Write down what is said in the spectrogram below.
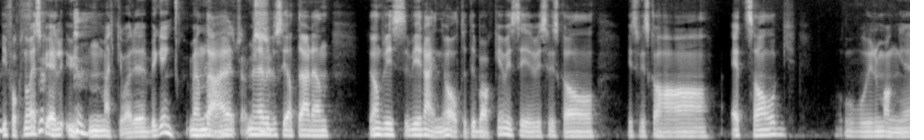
vi får ikke noe SQL uten merkevarebygging. Men, det er men jeg vil jo si at det er den ja, vi, vi regner jo alltid tilbake. Vi sier hvis vi skal, hvis vi skal ha ett salg, hvor mange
